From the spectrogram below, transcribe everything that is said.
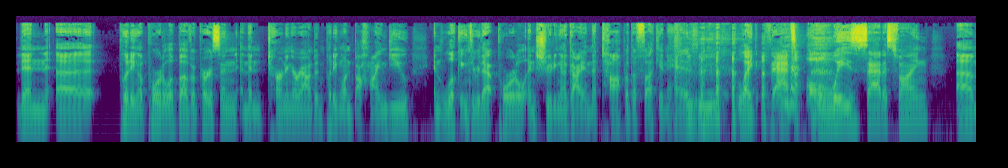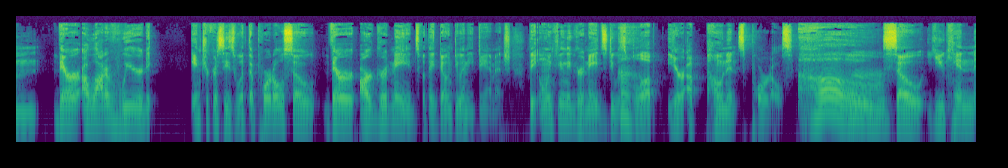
than uh, putting a portal above a person and then turning around and putting one behind you and looking through that portal and shooting a guy in the top of the fucking head. like that's always satisfying. Um, there are a lot of weird intricacies with the portal. So there are grenades, but they don't do any damage. The only thing the grenades do is blow up your opponent's portals. Oh, So you can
